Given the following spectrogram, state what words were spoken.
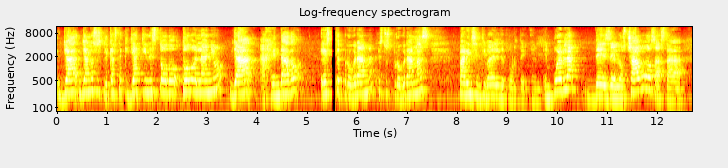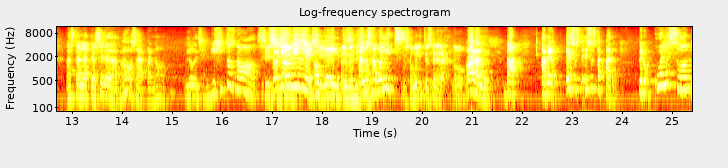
ya, ya nos explicaste que ya tienes todo, todo el año ya agendado este programa, estos programas para incentivar el deporte en, Puebla, desde los chavos hasta, hasta la tercera edad, ¿no? O sea, para no, lo dicen, viejitos no, sí, soy horrible. ok, entonces para los abuelitos. Los abuelitos tercera edad, ¿no? Órale, va. A ver, eso, eso está padre. Pero ¿cuáles son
